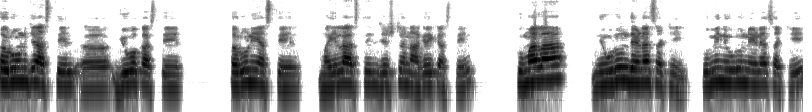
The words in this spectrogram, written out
तरुण जे असतील युवक असतील तरुणी असतील महिला असतील ज्येष्ठ नागरिक असतील तुम्हाला निवडून देण्यासाठी तुम्ही निवडून येण्यासाठी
